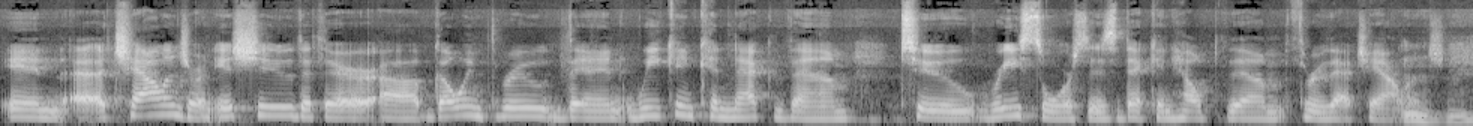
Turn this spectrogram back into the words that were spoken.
in a challenge or an issue that they're uh, going through, then we can connect them to resources that can help them through that challenge. Mm-hmm.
